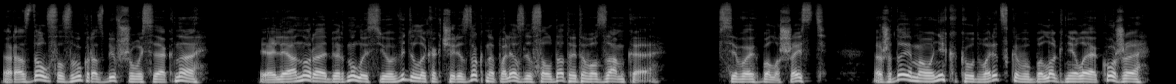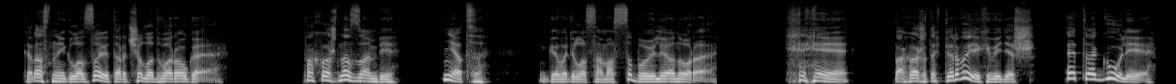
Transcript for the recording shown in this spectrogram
Раздался звук разбившегося окна, Элеонора обернулась и увидела, как через окна полезли солдаты этого замка. Всего их было шесть. Ожидаемо у них, как и у дворецкого, была гнилая кожа, красные глаза и торчало два рога. «Похож на зомби. Нет», — говорила сама с собой Элеонора. «Хе-хе, похоже, ты впервые их видишь. Это гули.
